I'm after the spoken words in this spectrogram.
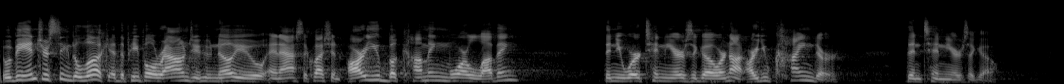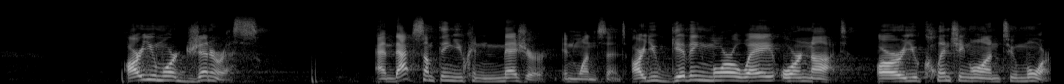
It would be interesting to look at the people around you who know you and ask the question Are you becoming more loving than you were 10 years ago or not? Are you kinder than 10 years ago? Are you more generous? And that's something you can measure in one sense. Are you giving more away or not? Or are you clenching on to more?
